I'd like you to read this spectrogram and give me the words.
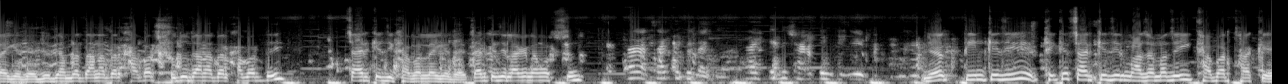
লাগে যায়। যদি আমরা দানাদার খাবার শুধু দানাদার খাবার দিই চার কেজি খাবার লাগে যায়। চার কেজি লাগে না শুন হ্যাঁ যাই হোক তিন কেজি থেকে চার কেজির মাঝামাঝিই খাবার থাকে।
